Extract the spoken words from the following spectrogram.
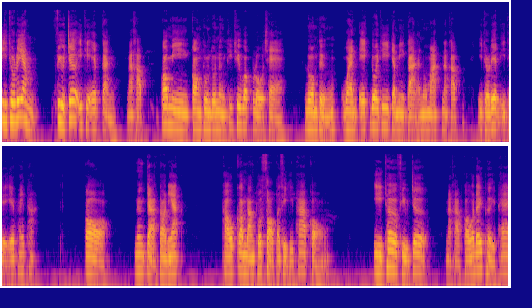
อีเทเรียมฟิวเจอร์ ETF กันนะครับ ก็มีกองทุนตัวหนึ่งที่ชื่อว่า Pro Share รวมถึง Van X ด้วยที่จะมีการอนุมัตินะครับอีเทเรียม ETF ให้ผ่านก็ เนื่องจากตอนนี้เขากำลังทดสอบประสิทธิภาพของ Ether Future นะครับเขาก็ได้เผยแพร่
